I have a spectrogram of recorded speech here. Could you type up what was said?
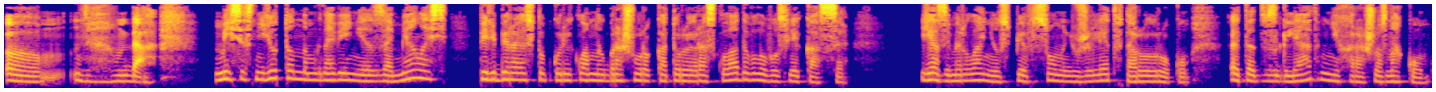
«Эм, да». Миссис Ньютон на мгновение замялась, перебирая стопку рекламных брошюрок, которые раскладывала возле кассы. Я замерла, не успев сунуть в жилет вторую руку. Этот взгляд мне хорошо знаком.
